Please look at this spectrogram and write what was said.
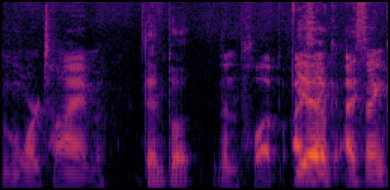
more time then Plup. than Plup. I Yeah. think I think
